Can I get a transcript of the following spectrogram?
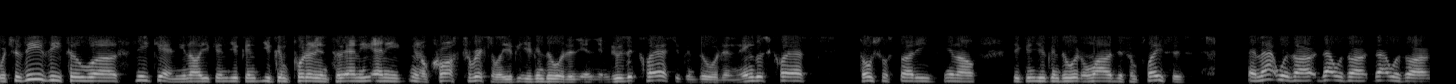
which is easy to uh, sneak in. You know, you can you can you can put it into any any you know cross curricular. You can, you can do it in, in music class, you can do it in English class, social studies. You know, you can you can do it in a lot of different places. And that was our that was our that was our,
